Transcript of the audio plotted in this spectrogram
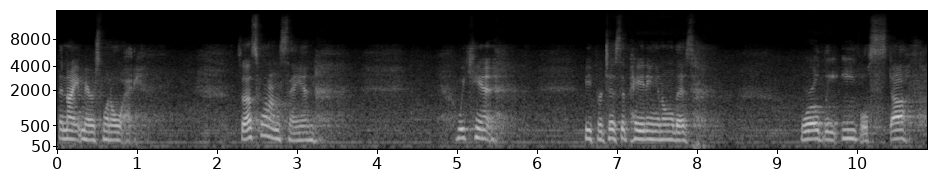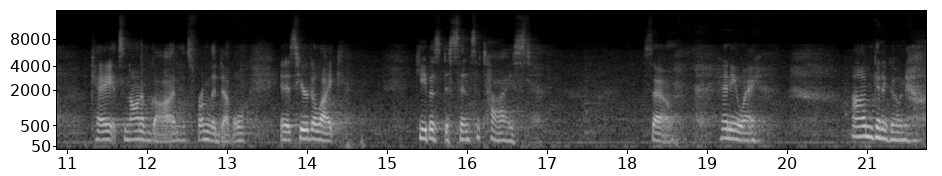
The nightmares went away. So that's what I'm saying. We can't be participating in all this worldly evil stuff. Okay, it's not of God, it's from the devil. And it's here to like keep us desensitized. So, anyway, I'm to go now.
